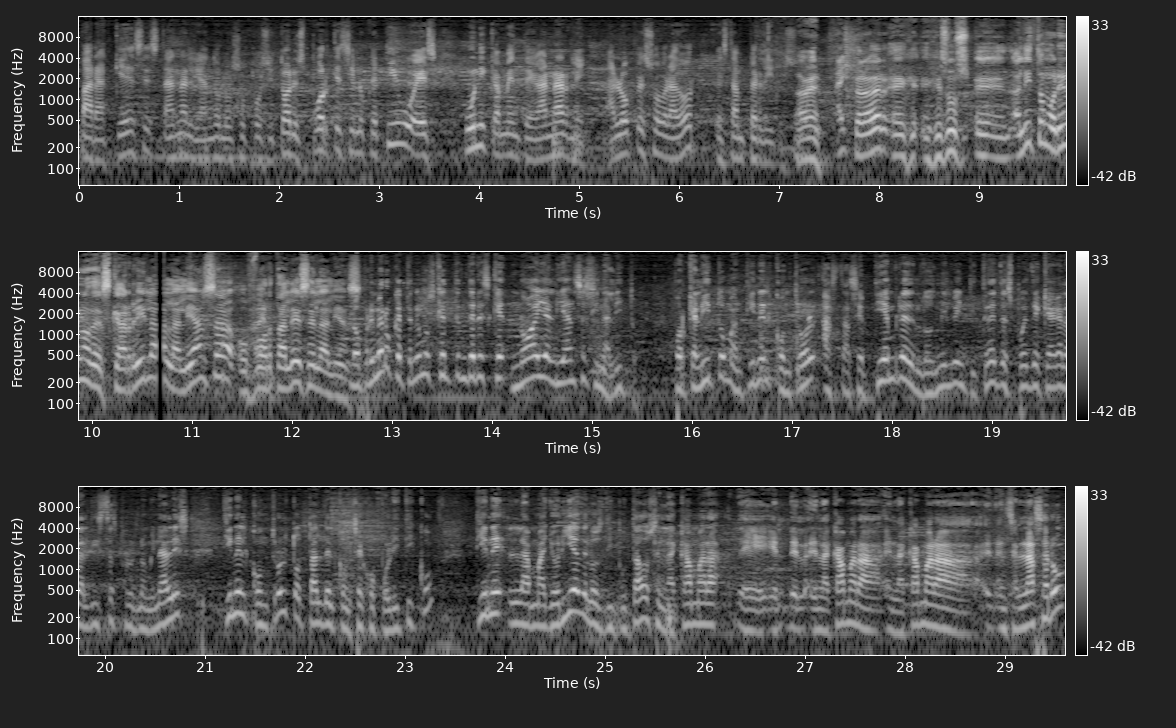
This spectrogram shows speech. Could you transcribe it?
para qué se están aliando los opositores. Porque si el objetivo es únicamente ganarle a López Obrador, están perdidos. A ver, Ay. pero a ver, eh, Je- Jesús, eh, ¿Alito Moreno descarrila la alianza o fortalece la alianza? Lo primero que tenemos que entender es que no hay alianza sin Alito, porque Alito mantiene el control hasta septiembre del 2023, después de que haga las listas plurinominales, tiene el control total del Consejo Político, tiene la mayoría de los diputados en la Cámara, eh, en, en la Cámara, en la Cámara en San Lázaro,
